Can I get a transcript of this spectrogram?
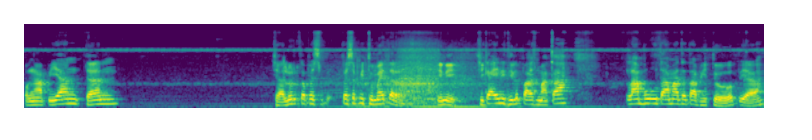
Pengapian dan jalur ke, ke speedometer ini jika ini dilepas maka lampu utama tetap hidup ya.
